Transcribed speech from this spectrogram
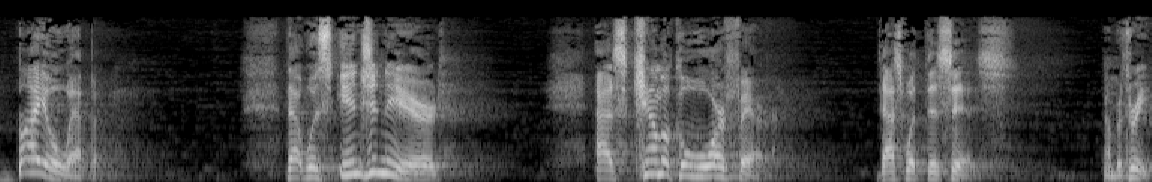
bioweapon that was engineered as chemical warfare. That's what this is. Number three.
